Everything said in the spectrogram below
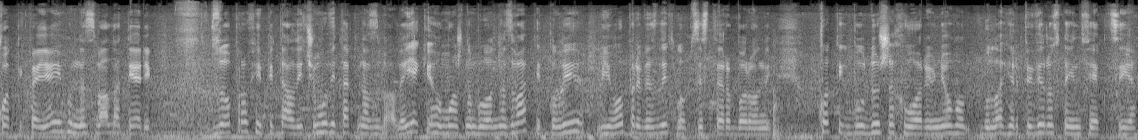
котика. Я його назвала Терік. Зоопрофі питали, чому ви так назвали, як його можна було назвати, коли його привезли хлопці з тероборони. Котик був дуже хворий, в нього була герпевірусна інфекція.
